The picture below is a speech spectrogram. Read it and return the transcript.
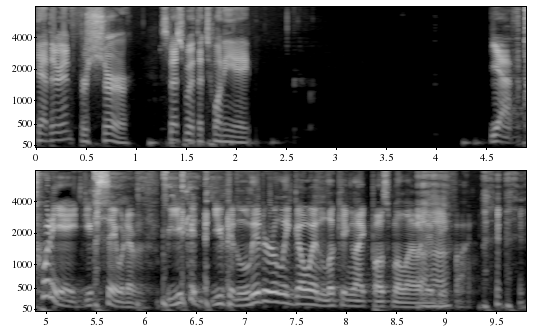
Yeah, they're in for sure, especially with the 28. Yeah, 28, you can say whatever. You could you could literally go in looking like Post Malone and it'd be uh-huh. fine.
